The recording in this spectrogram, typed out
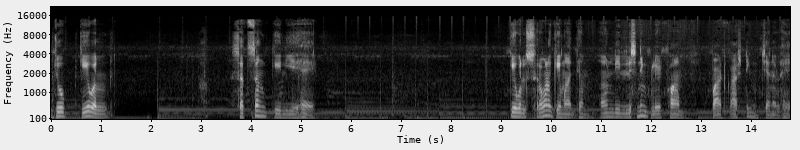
जो केवल सत्संग के लिए है, केवल श्रवण के माध्यम only listening platform podcasting channel है,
